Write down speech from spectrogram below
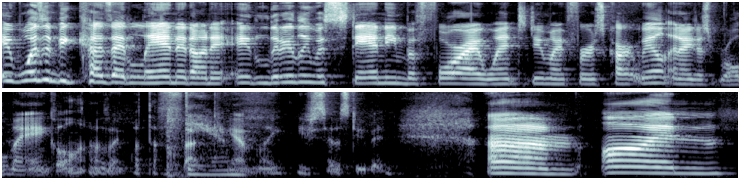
it wasn't because I landed on it. It literally was standing before I went to do my first cartwheel, and I just rolled my ankle, and I was like, "What the fuck?" Yeah, I'm like, "You're so stupid." Um, on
